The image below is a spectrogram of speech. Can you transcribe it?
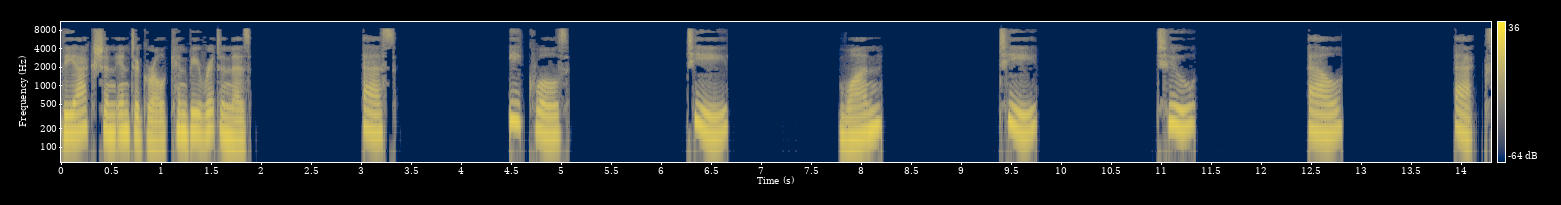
the action integral can be written as s equals T one T two L X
